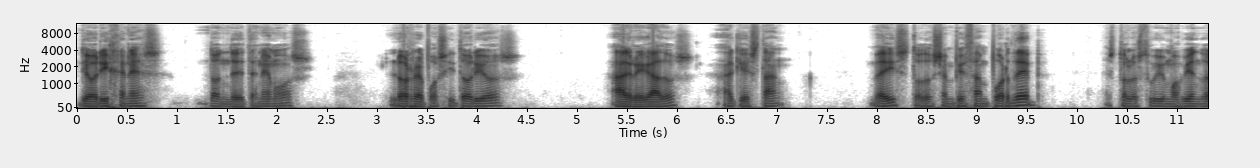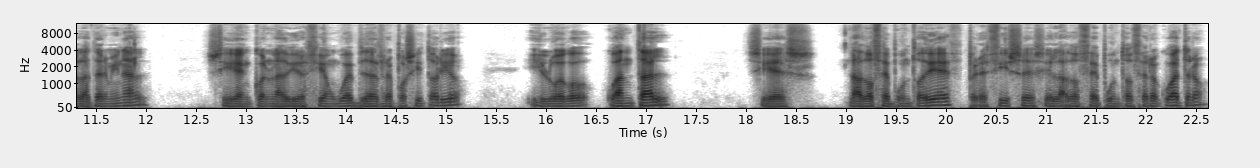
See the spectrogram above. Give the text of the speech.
de orígenes donde tenemos los repositorios agregados. Aquí están. ¿Veis? Todos empiezan por deb. Esto lo estuvimos viendo en la terminal. Siguen con la dirección web del repositorio y luego Quantal si es la 12.10, precise si es la 12.04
